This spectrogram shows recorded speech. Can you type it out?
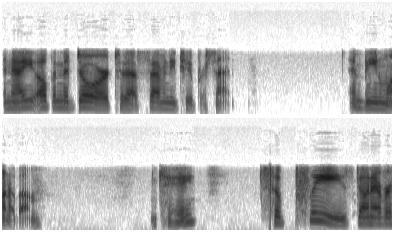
and now you open the door to that 72% and being one of them. Okay? So please don't ever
